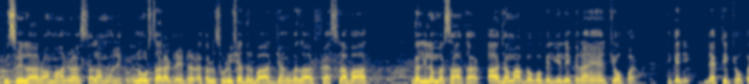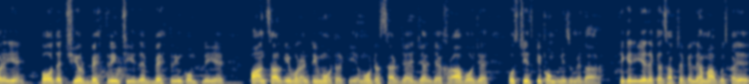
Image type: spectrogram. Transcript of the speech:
बिसमीम नूर सारा ट्रेडर अकल रसूड़ी शाह जंग बाज़ार, फैसलाबाद, गली नंबर सात आठ। आज हम आप लोगों के लिए लेकर आए हैं चॉपर। ठीक है जी? इलेक्ट्रिक चॉपर है ये। बहुत अच्छी और बेहतरीन चीज़ है। बेहतरीन कंपनी है। पाँच साल की वारंटी मोटर की है। मोटर सड़ जाए, जल जाए, ख़राब हो जाए, उस चीज़ की कंपनी ज़िम्मेदार है। ठीक है जी? ये देखें सबसे पहले हम आपको इसका ये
